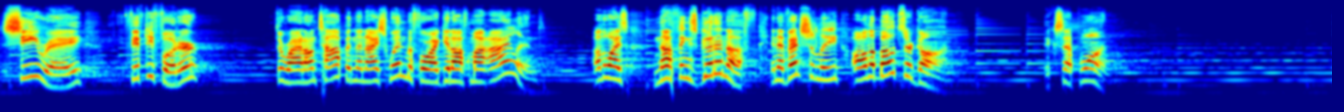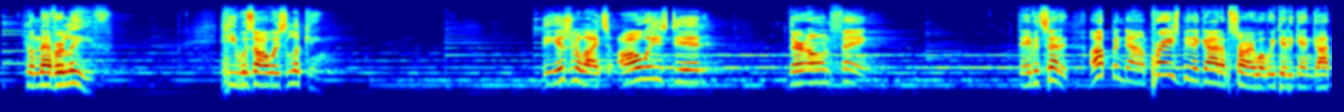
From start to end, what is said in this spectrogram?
Sea Ray, 50 footer to ride on top in the nice wind before I get off my island. Otherwise, nothing's good enough. And eventually, all the boats are gone except one. He'll never leave. He was always looking. The Israelites always did their own thing. David said it up and down. Praise be to God. I'm sorry what we did again, God.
